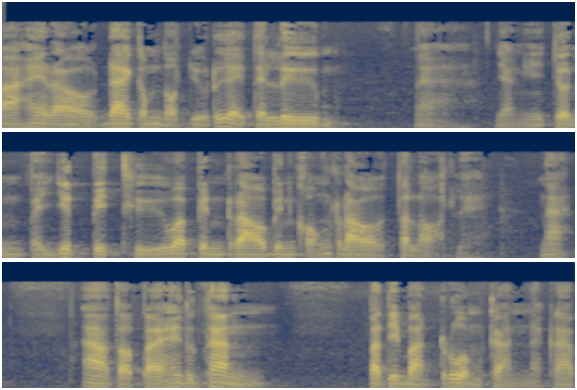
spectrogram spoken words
มาให้เราได้กำหนดอยู่เรื่อย แต่ลืมนะอย่างนี้จนไปยึดไปถือว่าเป็นเราเป็นของเราตลอดเลยนะอ้าวต่อไปให้ทุกท่าน ปฏิบัติร่วมกันนะครับ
